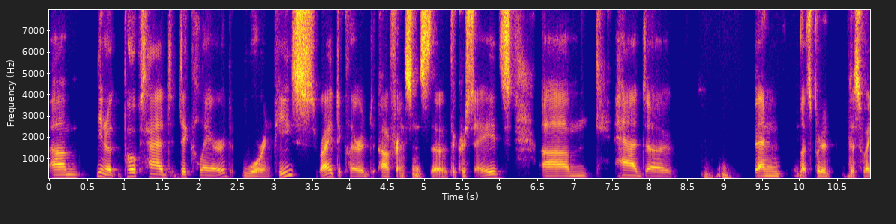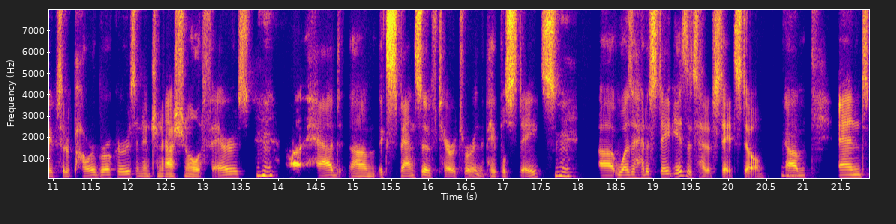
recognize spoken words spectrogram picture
um, you know, popes had declared war and peace, right? Declared, uh, for instance, the the Crusades um, had. Uh, been, let's put it this way, sort of power brokers in international affairs, mm-hmm. uh, had um, expansive territory in the Papal States, mm-hmm. uh, was a head of state, is a head of state still. Mm-hmm. Um, and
